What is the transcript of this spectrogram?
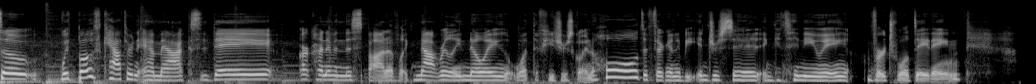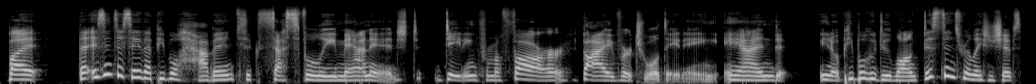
So, with both Katharine and Max, they are kind of in this spot of like not really knowing what the future is going to hold, if they're going to be interested in continuing virtual dating. But that isn't to say that people haven't successfully managed dating from afar by virtual dating. And, you know, people who do long distance relationships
